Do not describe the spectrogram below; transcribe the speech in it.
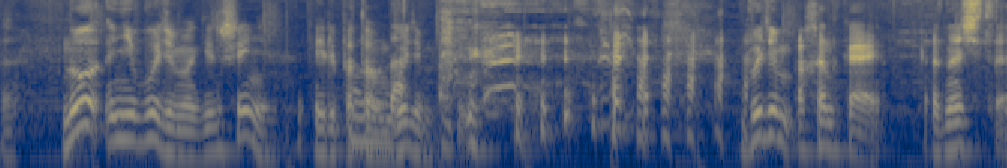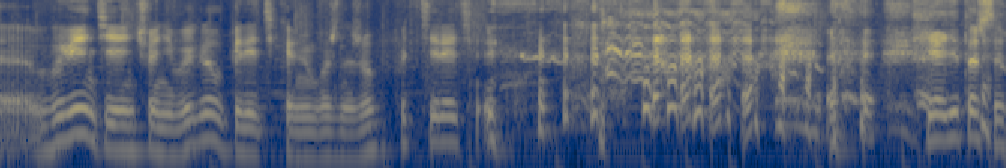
да. Ну, не будем о Геншине. Или потом Ну да. будем. Будем о Ханкае. Значит, э, в ивенте я ничего не выиграл, билетиками можно жопу подтереть. Я не то, что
